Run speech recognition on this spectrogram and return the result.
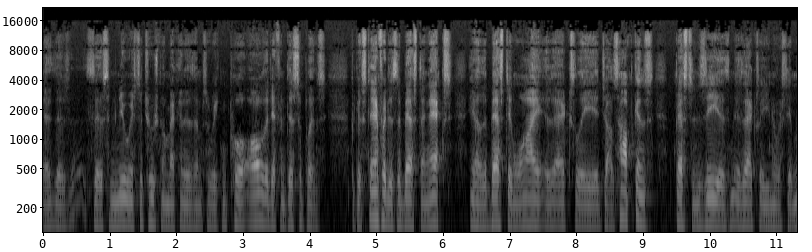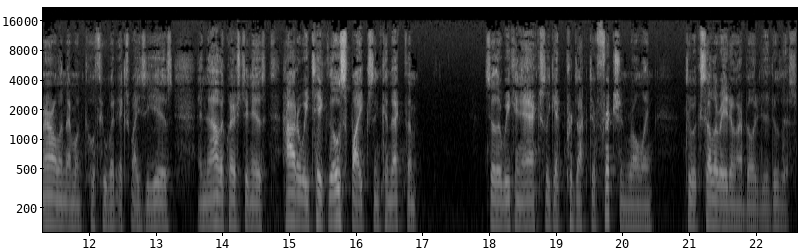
There's, there's, some new institutional mechanisms so we can pull all the different disciplines because Stanford is the best in X, you know, the best in Y is actually Johns Hopkins, best in Z is, is actually University of Maryland. I won't go through what X, Y, Z is. And now the question is, how do we take those spikes and connect them so that we can actually get productive friction rolling to accelerate our ability to do this?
